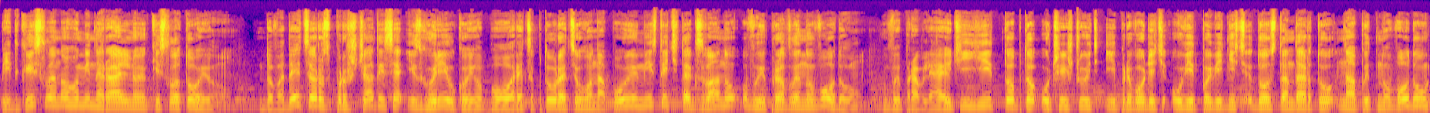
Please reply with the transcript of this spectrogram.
підкисленого мінеральною кислотою. Доведеться розпрощатися із горілкою, бо рецептура цього напою містить так звану виправлену воду. Виправляють її, тобто очищують і приводять у відповідність до стандарту на питну воду,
